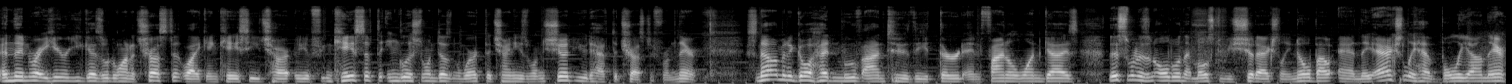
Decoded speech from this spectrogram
And then right here, you guys would want to trust it, like in case you if in case if the English one doesn't work, the Chinese one should, you'd have to trust it from there. So now I'm going to go ahead and move on to the third and final one, guys. This one is an old one that most of you should actually know about, and they actually have Bully on there.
